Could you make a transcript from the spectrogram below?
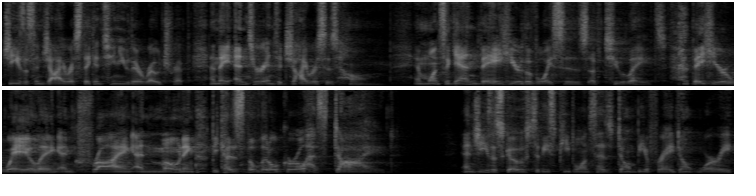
Jesus and Jairus, they continue their road trip and they enter into Jairus' home. And once again, they hear the voices of too late. They hear wailing and crying and moaning because the little girl has died. And Jesus goes to these people and says, Don't be afraid, don't worry.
